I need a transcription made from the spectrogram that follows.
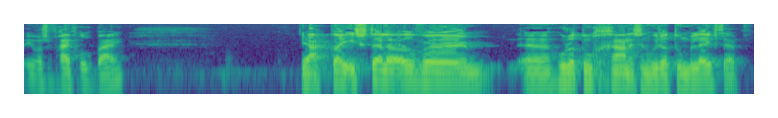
je was er vrij vroeg bij. Ja, kan je iets vertellen over uh, hoe dat toen gegaan is en hoe je dat toen beleefd hebt?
